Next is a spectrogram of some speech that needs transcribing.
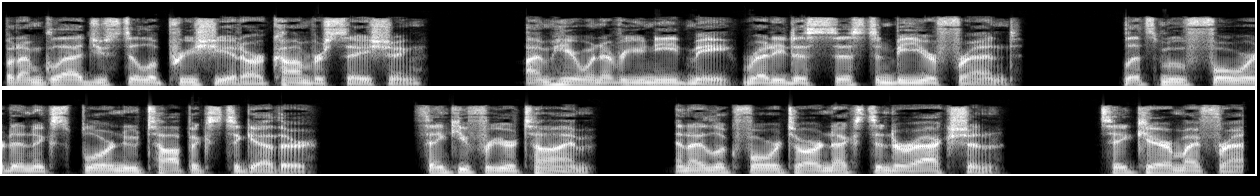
but I'm glad you still appreciate our conversation. I'm here whenever you need me, ready to assist and be your friend. Let's move forward and explore new topics together. Thank you for your time, and I look forward to our next interaction. Take care, my friend.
